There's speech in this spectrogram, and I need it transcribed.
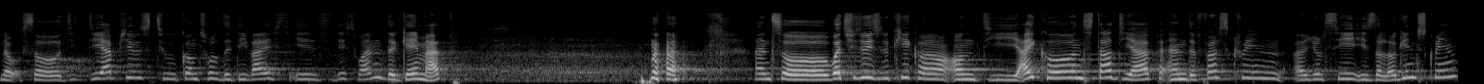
No, so the, the app used to control the device is this one, the game app. And so what you do is you click on the icon, start the app, and the first screen uh, you'll see is the login screen.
